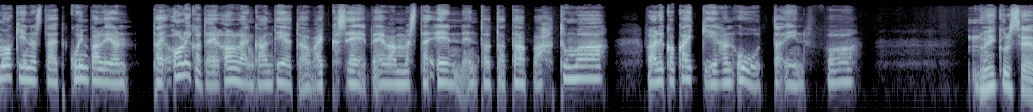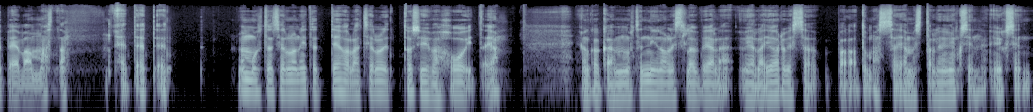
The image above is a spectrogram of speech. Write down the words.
mua kiinnostaa, että kuinka paljon tai oliko teillä ollenkaan tietoa vaikka CP-vammasta ennen tota tapahtumaa? Vai oliko kaikki ihan uutta infoa? No ei kyllä CP-vammasta. Et, et, et, mä muistan silloin itse teholla, että siellä oli tosi hyvä hoitaja, jonka kai muistan, niin oli silloin vielä, vielä Jorvissa palautumassa ja mä olin yksin, yksin,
